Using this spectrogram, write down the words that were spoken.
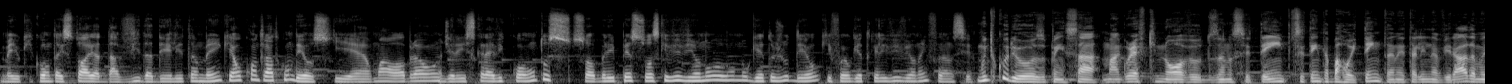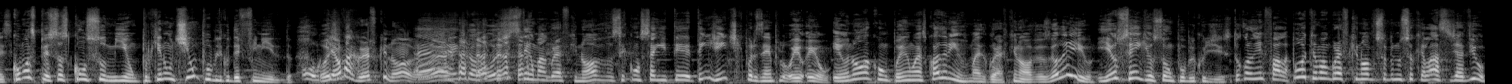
meio que conta a história da vida dele também, que é o Contrato com Deus, que é uma obra onde ele escreve contos sobre pessoas que viviam no, no gueto judeu, que foi o gueto que ele viveu na infância. Muito curioso pensar uma graphic novel dos anos 70, 70 barra 80, né? Tá ali na virada, mas como as pessoas consumiam, porque não tinha um público definido. O que é uma graphic novel, É, né? então, hoje você tem uma graphic novel, você consegue ter. Tem gente que, por exemplo, eu, eu, eu não acompanho mais quadrinhos, mas graphic novels eu leio. E eu sei que eu sou um público disso. Então quando alguém fala, pô, tem uma graphic novel sobre não sei o que lá, você já viu?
